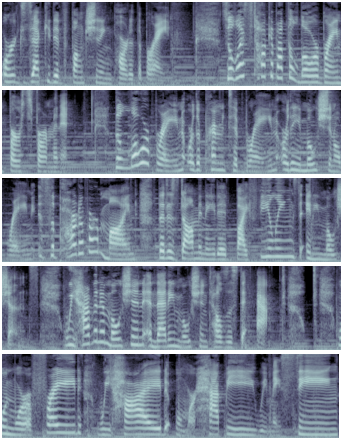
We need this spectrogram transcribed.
or executive functioning part of the brain. So let's talk about the lower brain first for a minute. The lower brain, or the primitive brain, or the emotional brain, is the part of our mind that is dominated by feelings and emotions. We have an emotion, and that emotion tells us to act. When we're afraid, we hide. When we're happy, we may sing.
